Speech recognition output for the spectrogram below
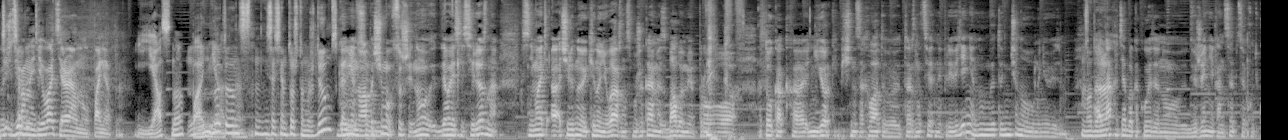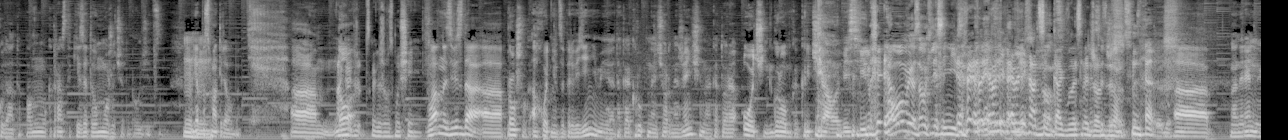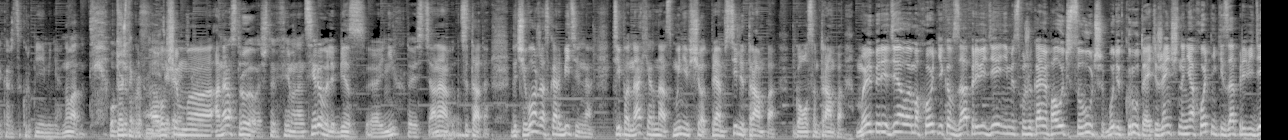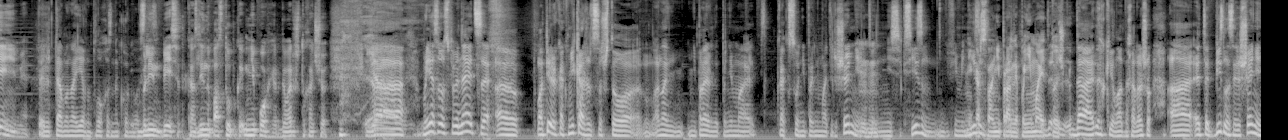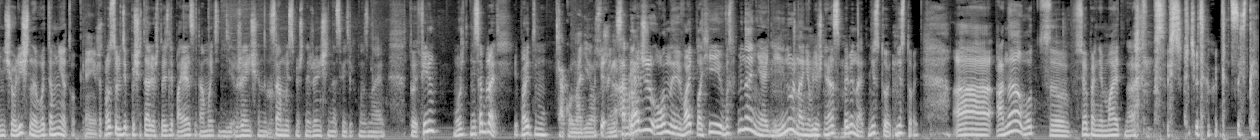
Очень странные де- дела, тире, ну, понятно. Ясно, Ну, понятно. это не совсем то, что мы ждем. Да не, ну а почему? Слушай, ну давай, если серьезно, снимать очередное кино, неважно, с мужиками, с бабами, про то, как э, Нью-Йорк эпично захватывают разноцветные привидения, ну это ничего нового мы не увидим. Ну А да. так хотя бы какое-то, ну, движение, концепция хоть куда-то. По-моему, как раз-таки из этого может что-то получиться. Я Мгм. посмотрел бы. А, А но как, же, как же возмущение? главная звезда а, прошлых охотниц за привидениями, такая крупная черная женщина, которая очень громко кричала весь фильм. По-моему, ее зовут Лесли Нильсон. Лесли Хадсон, как бы, Лесли Лесли Джонс. Но она реально, мне кажется, крупнее меня. Ну ладно. В общем, Точно крупнее, а, В общем, а, она расстроилась, что фильм анонсировали без э, них. То есть она, цитата, «До чего же оскорбительно? Типа нахер нас, мы не в счет». Прям в стиле Трампа, голосом Трампа. «Мы переделаем охотников за привидениями, с мужиками получится лучше, будет круто. Эти женщины не охотники за привидениями». Там она явно плохо знакомилась. Блин, бесит. Козлиный поступок. Мне похер, говорю, что хочу. Я... Я... Мне сразу вспоминается, э, во-первых, как мне кажется, что она неправильно понимает, как Sony принимает решения. Это Мгм. не сексизм, не феминизм. Мне кажется, она неправильно понимает Да, точку. Да, окей, ладно, хорошо. А, это бизнес-решение, ничего личного в этом нету. Конечно. Это просто люди посчитали, что если появятся там эти женщины, самые смешные женщины на свете, как мы знаем, то фильм может не собрать. И поэтому, Как он один раз уже не собрал. опять же, он навевает плохие воспоминания о ней. Не нужно о нем лишний раз вспоминать. Не стоит, не стоит. А она вот все принимает на... Что такое нацистское?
